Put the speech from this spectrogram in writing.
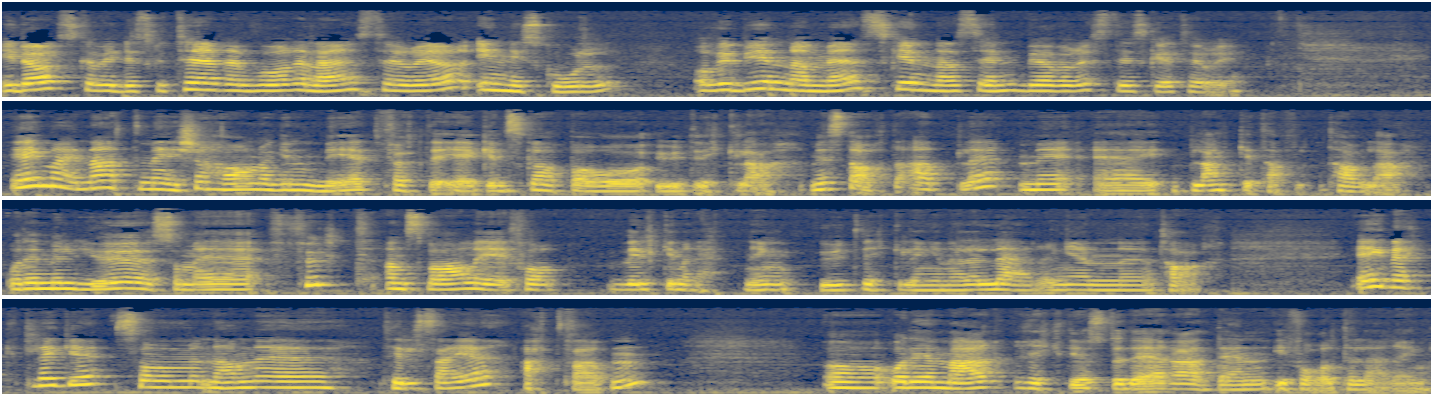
I dag skal vi diskutere våre læringsteorier inn i skolen, og vi begynner med Skinner sin behavioristiske teori. Jeg mener at vi ikke har noen medfødte egenskaper å utvikle. Vi starter alle med ei blanke tavle, og det er miljøet som er fullt ansvarlig for hvilken retning utviklingen eller læringen tar. Jeg vektlegger, som navnet tilsier, atferden, og det er mer riktig å studere den i forhold til læring.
